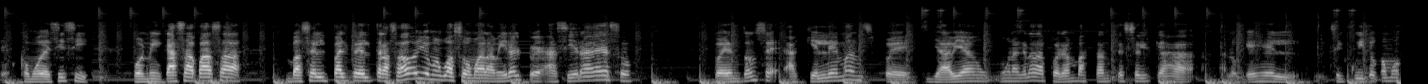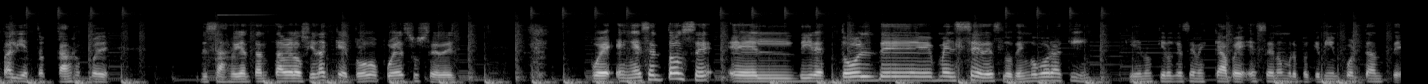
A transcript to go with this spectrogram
Es como decir, si por mi casa pasa va a ser parte del trazado, yo me voy a asomar a mirar, pues así era eso. Pues entonces aquí en Le Mans, pues ya había una grada, pero eran bastante cerca a, lo que es el, circuito como tal y estos carros pues desarrollan tanta velocidad que todo puede suceder. Pues en ese entonces el director de Mercedes, lo tengo por aquí, que no quiero que se me escape ese nombre porque es muy importante.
